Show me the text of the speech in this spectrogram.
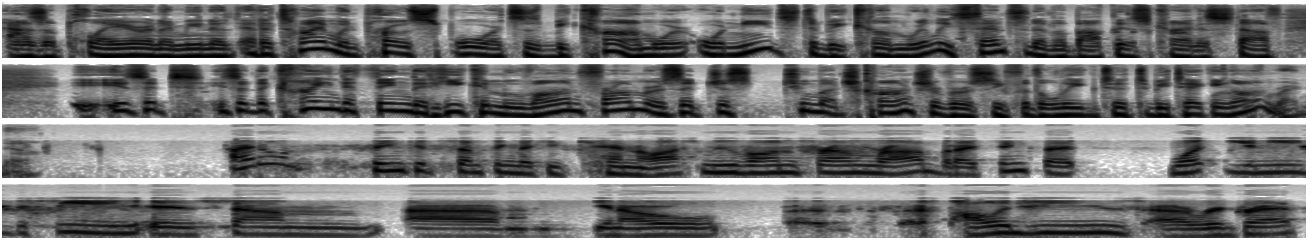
as a player? And I mean, at, a time when pro sports has become or, or, needs to become really sensitive about this kind of stuff, is it is it the kind of thing that he can move on from, or is it just too much controversy for the league to, to be taking on right now? I don't think it's something that he cannot move on from, Rob. But I think that what you need to see is some, um, you know, apologies, uh, regrets,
